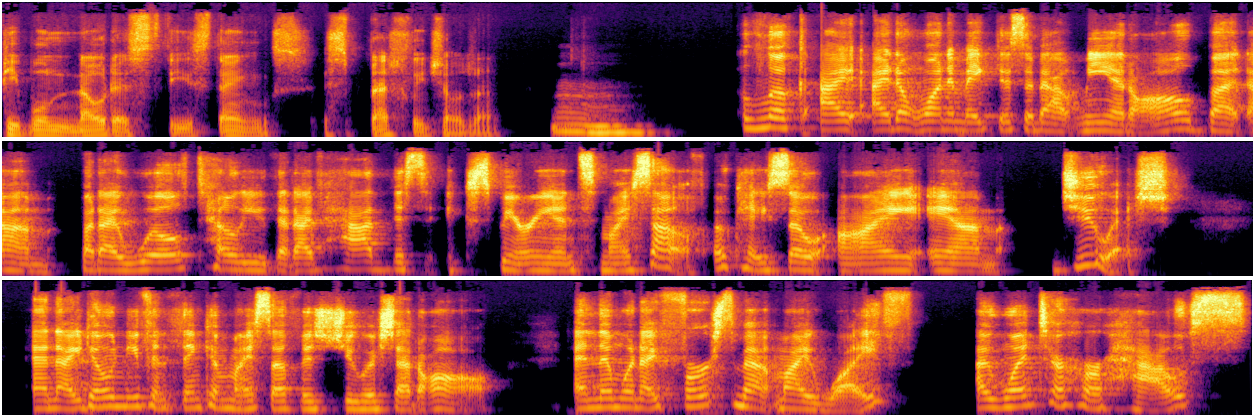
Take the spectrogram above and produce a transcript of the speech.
people notice these things, especially children. Mm. Look, I, I don't want to make this about me at all, but um, but I will tell you that I've had this experience myself. Okay, so I am Jewish, and I don't even think of myself as Jewish at all. And then when I first met my wife, I went to her house,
